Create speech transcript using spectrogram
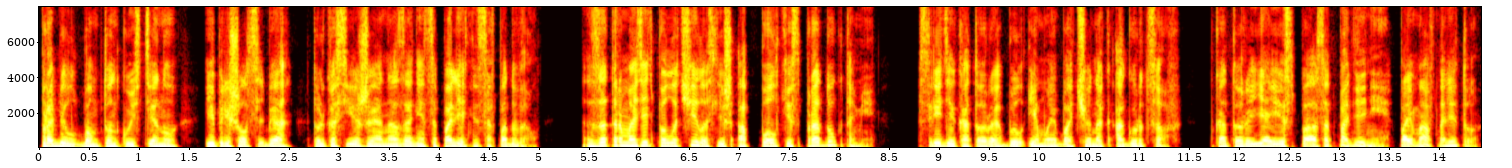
пробил лбом тонкую стену и пришел в себя, только съезжая на заднице по лестнице в подвал. Затормозить получилось лишь об полке с продуктами, среди которых был и мой бочонок огурцов, который я и спас от падения, поймав на лету.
